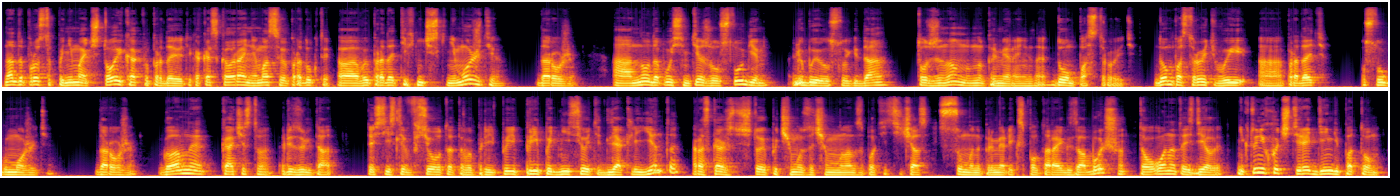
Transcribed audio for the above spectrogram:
Надо просто понимать, что и как вы продаете. Как я сказал ранее, массовые продукты а, вы продать технически не можете дороже, а, но, допустим, те же услуги, любые услуги, да, тот же, ну, например, я не знаю, дом построить. Дом построить вы а, продать услугу можете дороже. Главное – качество, результат. То есть, если все вот это вы при, при, преподнесете для клиента, расскажете, что и почему, зачем ему надо заплатить сейчас сумму, например, x полтора, x два больше, то он это сделает. Никто не хочет терять деньги потом.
